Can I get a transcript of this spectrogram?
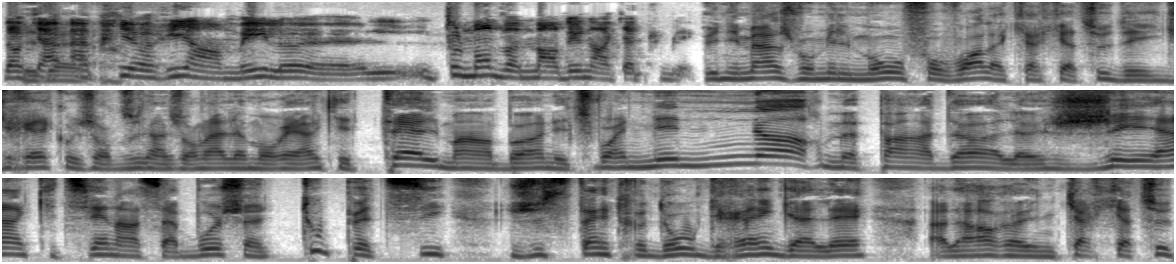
Donc, a, priori, en mai, là, euh, tout le monde va demander une enquête publique. Une image vaut mille mots. faut voir la caricature des Grecs aujourd'hui dans le journal de Montréal qui est tellement bonne. Et tu vois un énorme panda, le géant qui tient dans sa bouche un tout petit Justin Trudeau gringalet. Alors, euh, une caricature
